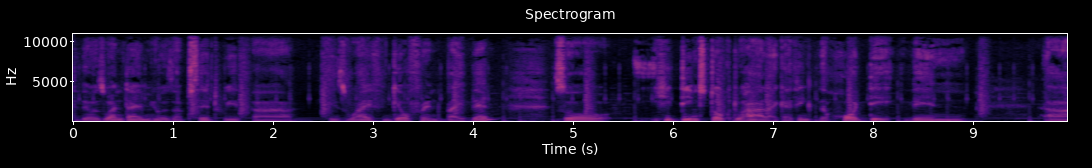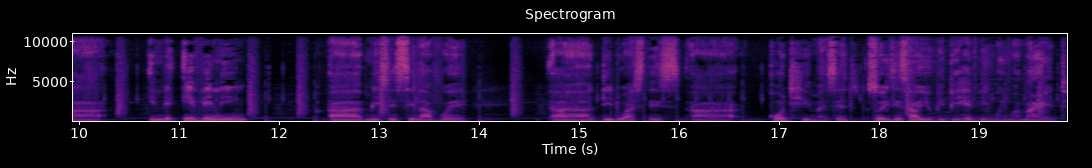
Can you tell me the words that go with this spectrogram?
there was one time he was upset with uh, his wife, girlfriend by then. So he didn't talk to her like I think the whole day. Then uh, in the evening, uh, Mrs. Silavwe uh, did was this uh, called him and said, "So is this how you'll be behaving when we're married?"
